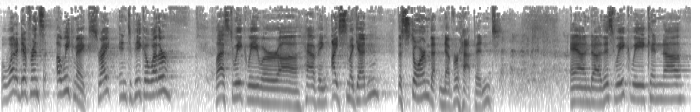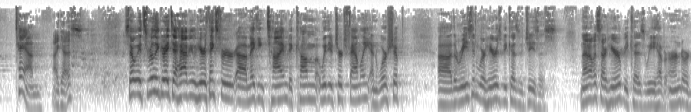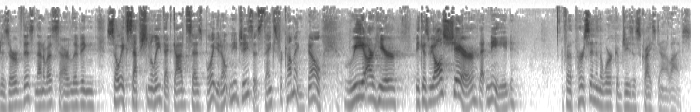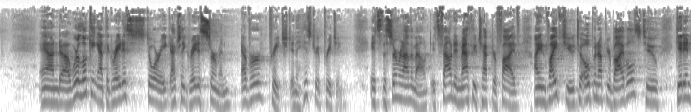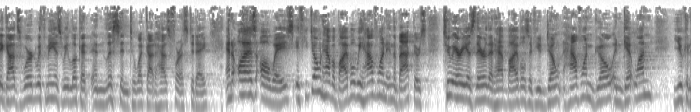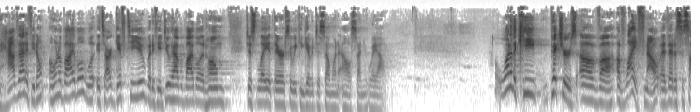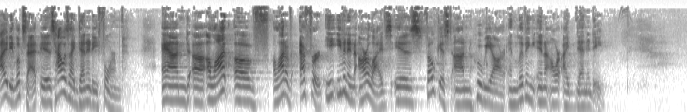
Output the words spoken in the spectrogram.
Well, what a difference a week makes, right? In Topeka weather. Last week we were uh, having Ice Mageddon, the storm that never happened. and uh, this week we can uh, tan, I guess. So it's really great to have you here. Thanks for uh, making time to come with your church family and worship. Uh, the reason we're here is because of Jesus. None of us are here because we have earned or deserved this. None of us are living so exceptionally that God says, boy, you don't need Jesus. Thanks for coming. No, we are here because we all share that need for the person and the work of Jesus Christ in our lives. And uh, we're looking at the greatest story, actually greatest sermon ever preached in the history of preaching. It's the Sermon on the Mount. It's found in Matthew chapter 5. I invite you to open up your Bibles to get into God's Word with me as we look at and listen to what God has for us today. And as always, if you don't have a Bible, we have one in the back. There's two areas there that have Bibles. If you don't have one, go and get one. You can have that. If you don't own a Bible, well, it's our gift to you. But if you do have a Bible at home, just lay it there so we can give it to someone else on your way out. One of the key pictures of, uh, of life now uh, that a society looks at is how is identity formed? And uh, a lot of a lot of effort, e- even in our lives, is focused on who we are and living in our identity.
